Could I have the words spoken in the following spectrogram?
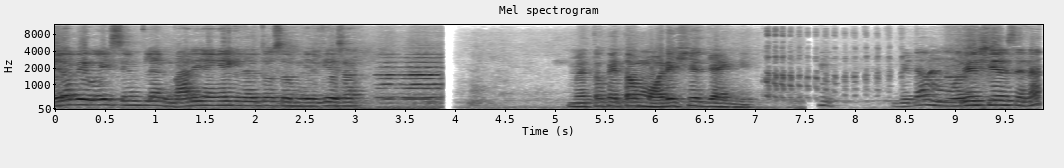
मेरा भी वही सेम प्लान बाहर ही जाएँगे किधर तो सब मिलके ऐसा। मैं तो कहता हूँ मॉरिशियस जाएँगे। बेटा मोरेशियस है ना?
